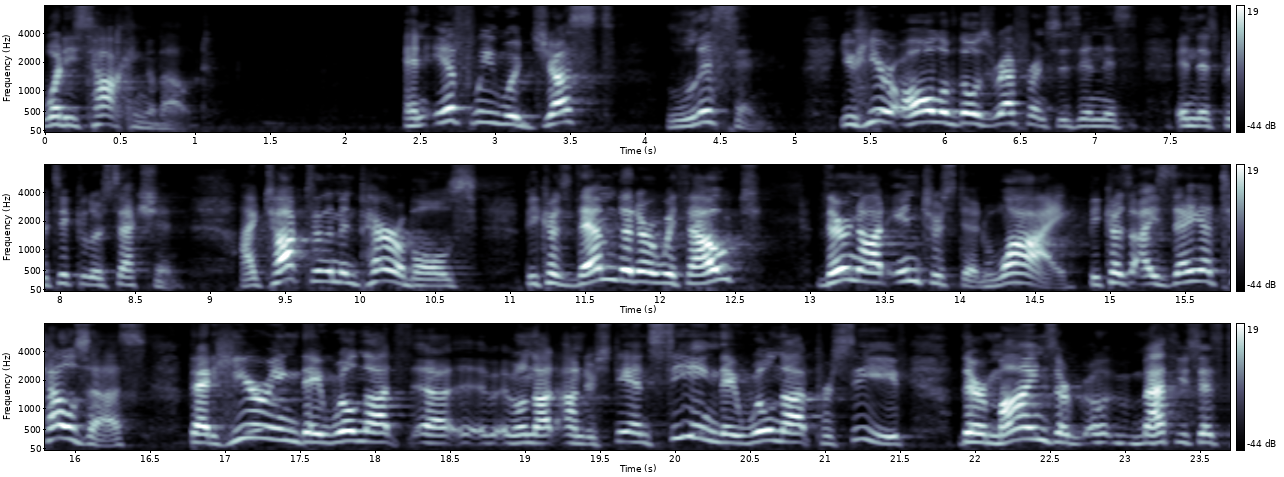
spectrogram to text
what he's talking about. And if we would just listen, you hear all of those references in this, in this particular section. I talk to them in parables because them that are without, they're not interested. Why? Because Isaiah tells us that hearing they will not, uh, will not understand, seeing they will not perceive. Their minds are, Matthew says,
